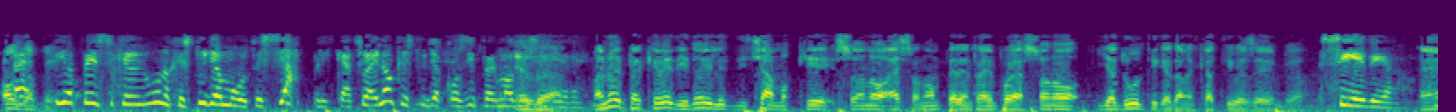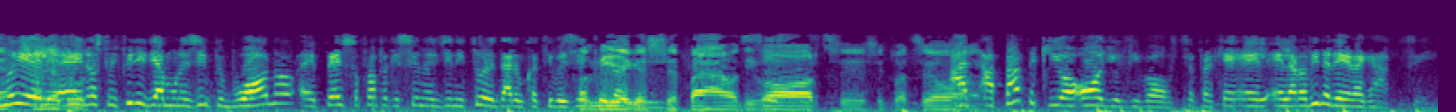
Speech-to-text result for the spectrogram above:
Eh, io penso che uno che studia molto e si applica, cioè non che studia così per modo Esatto. di dire. Ma noi perché vedi, noi diciamo che sono, adesso non per entrare in problema, sono gli adulti che danno il cattivo esempio. Sì, è vero. Eh, Noi ai, ai adulti. nostri figli diamo un esempio buono e penso proprio che siano i genitori a dare un cattivo esempio. Famiglie che si separano, divorzi, situazioni. A, a parte che io odio il divorzio perché è, è la rovina dei ragazzi.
